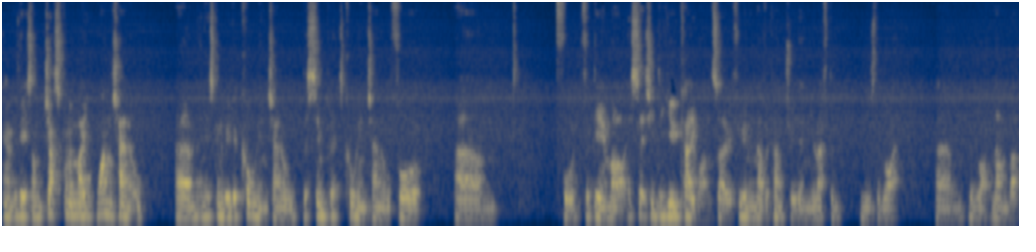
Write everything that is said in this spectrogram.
um, with this, I'm just going to make one channel um, and it's going to be the calling channel, the simplex calling channel for um, for for DMR. It's actually the UK one, so if you're in another country, then you'll have to use the right um, the right number.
